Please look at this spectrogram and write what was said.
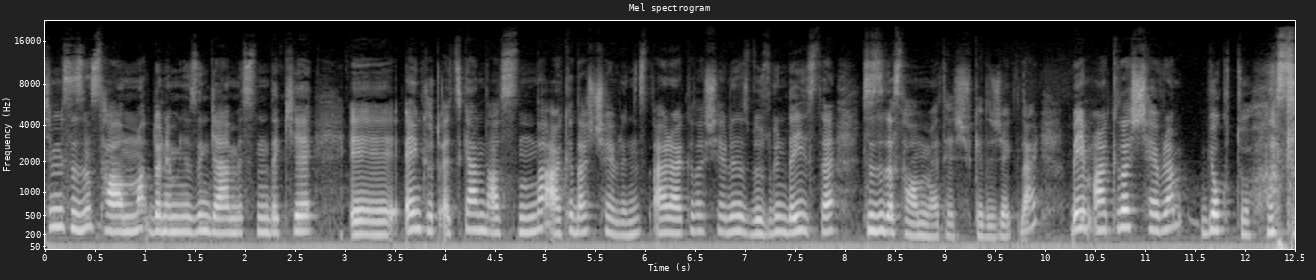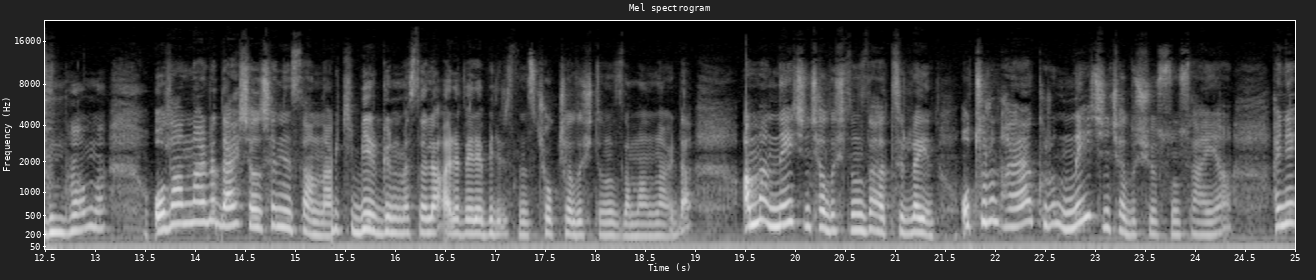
Şimdi sizin sağlanma döneminizin gelmesindeki e, en kötü etken de aslında arkadaş çevreniz. Eğer arkadaş çevreniz düzgün değilse sizi de salmaya teşvik edecekler. Benim arkadaş çevrem yoktu aslında ama olanlarda ders çalışan insanlar. Bir ki bir gün mesela ara verebilirsiniz çok çalıştığınız zamanlarda. Ama ne için çalıştığınızı hatırlayın. Oturun hayal kurun. Ne için çalışıyorsun sen ya? Hani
